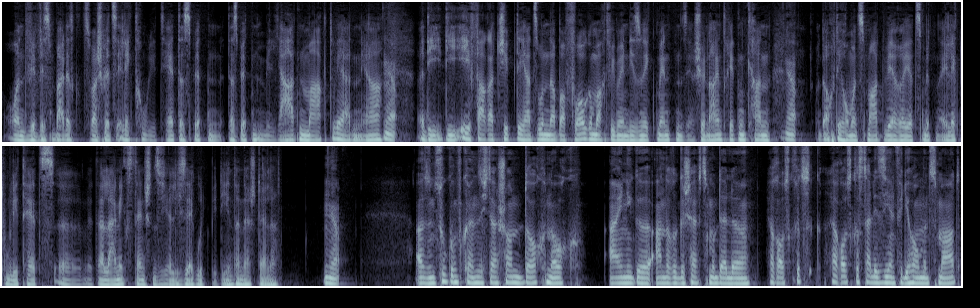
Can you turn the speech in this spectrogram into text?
Und wir wissen beide, zum Beispiel jetzt Elektromobilität, das wird ein, das wird ein Milliardenmarkt werden, ja. ja. Die, die E-Fahrer-Chip, die hat es wunderbar vorgemacht, wie man in diesen Segmenten sehr schön eintreten kann. Ja. Und auch die Home and Smart wäre jetzt mit einer Elektromobilitäts, äh, mit einer Line Extension sicherlich sehr gut bedient an der Stelle. Ja. Also in Zukunft können sich da schon doch noch einige andere Geschäftsmodelle herauskristallisieren für die Home and Smart.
